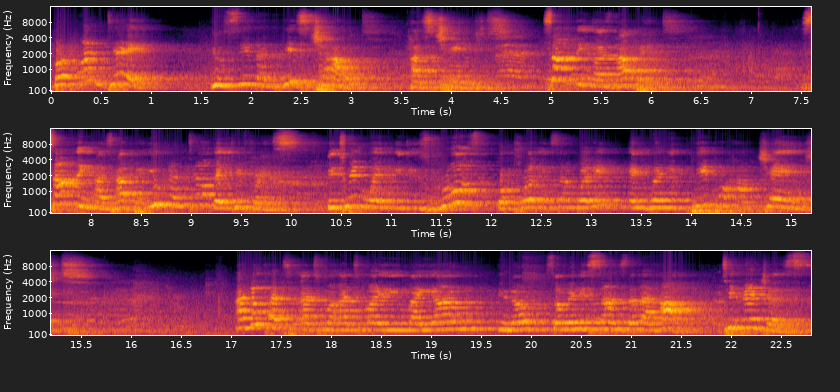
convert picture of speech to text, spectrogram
But one day, you see that this child has changed. Something has happened. Something has happened. You can tell the difference between when it is rules controlling somebody and when people have changed. I look at, at, my, at my, my young, you know, so many sons that I have, teenagers.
